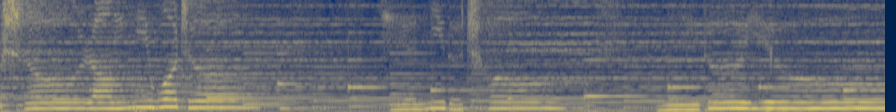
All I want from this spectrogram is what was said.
手让你握着，解你的愁，你的忧。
